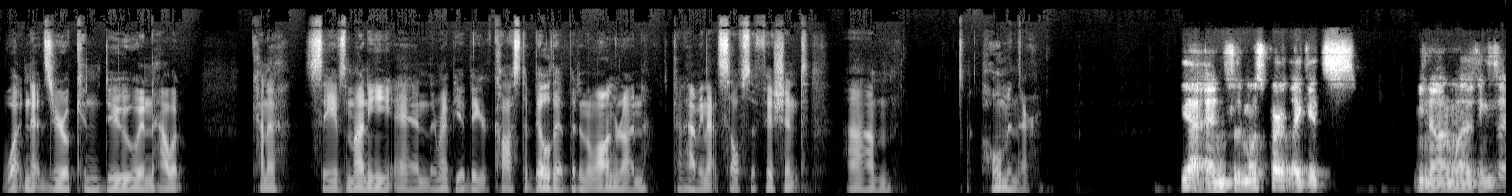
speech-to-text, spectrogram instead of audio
what net zero can do and how it kind of saves money and there might be a bigger cost to build it, but in the long run, kind of having that self-sufficient um, home in there. Yeah, and for the most part, like it's, you know, and one of the things I,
